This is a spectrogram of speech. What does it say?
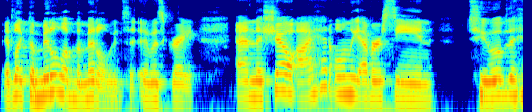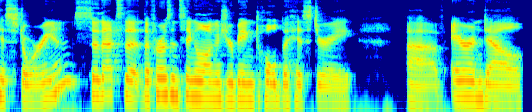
it like the middle of the middle we'd sit, it was great and the show i had only ever seen two of the historians so that's the the frozen sing along as you're being told the history of arendelle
